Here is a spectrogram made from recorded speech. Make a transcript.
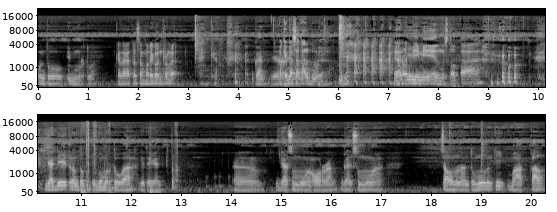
untuk ibu mertua. Kata-kata samurai gondrong enggak? Bukan. Ya, pakai bahasa kalbu dia. ya Robi Mil Mustafa. Jadi teruntuk ibu mertua gitu ya kan. Em, Gak semua orang, gak semua calon menantumu nanti bakal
